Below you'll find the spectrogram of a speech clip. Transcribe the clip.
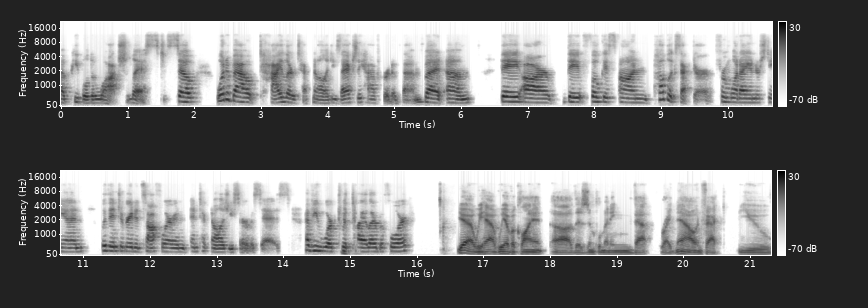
a people to watch list. So, what about Tyler Technologies? I actually have heard of them, but um, they are they focus on public sector, from what I understand, with integrated software and, and technology services. Have you worked with Tyler before? Yeah, we have. We have a client uh, that is implementing that right now. In fact, you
